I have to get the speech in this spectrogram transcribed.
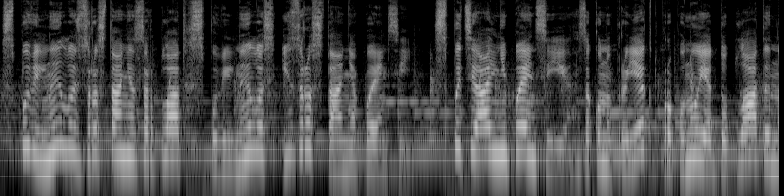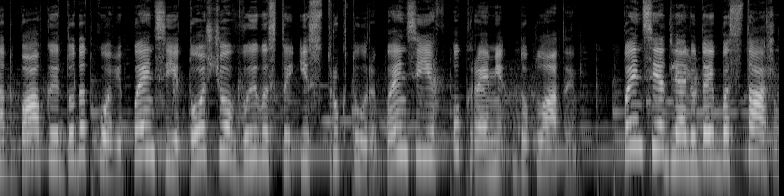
Сповільнилось зростання зарплат, сповільнилось і зростання пенсій. Спеціальні пенсії. Законопроєкт пропонує доплати, надбавки, додаткові пенсії тощо вивести із структури пенсії в окремі доплати. Пенсія для людей без стажу.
